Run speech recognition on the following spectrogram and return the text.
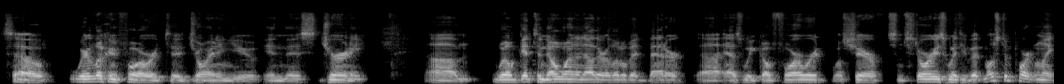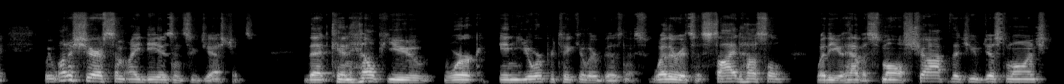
So we're looking forward to joining you in this journey. Um, we'll get to know one another a little bit better uh, as we go forward. We'll share some stories with you, but most importantly, we want to share some ideas and suggestions that can help you work in your particular business, whether it's a side hustle, whether you have a small shop that you've just launched,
